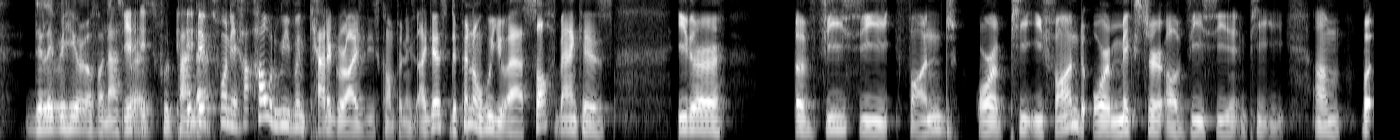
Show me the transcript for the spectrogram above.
Delivery Hero for Naspers, yeah, it, Food Panda. It's funny. How, how would we even categorize these companies? I guess depending on who you ask, SoftBank is either a VC fund or a PE fund or a mixture of VC and PE. Um, but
